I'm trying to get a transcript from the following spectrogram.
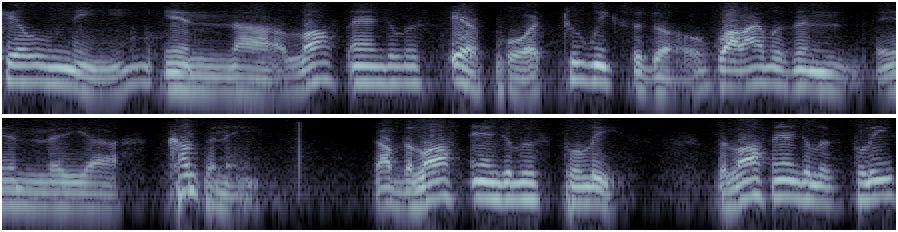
kill me in uh, Los Angeles airport two weeks ago while I was in in the uh, company of the Los Angeles police. The Los Angeles police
